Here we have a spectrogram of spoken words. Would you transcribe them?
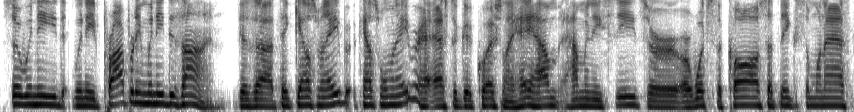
So we need we need property and we need design because uh, I think Councilman Councilwoman Hebert asked a good question like, hey, how how many seats or or what's the cost? I think someone asked.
